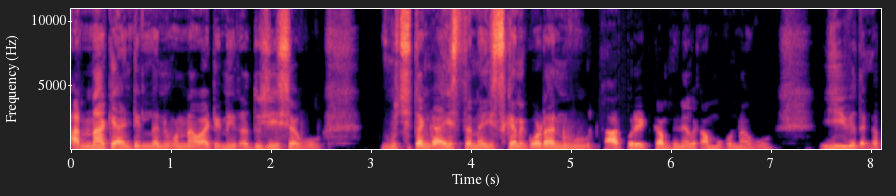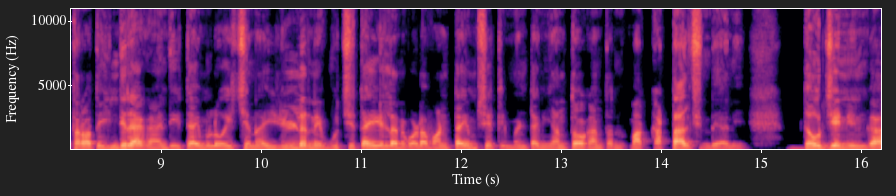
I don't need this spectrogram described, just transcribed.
అన్నా క్యాంటీన్లని ఉన్న వాటిని రద్దు చేశావు. ఉచితంగా ఇస్తున్న ఇసుకను కూడా నువ్వు కార్పొరేట్ కంపెనీలకు అమ్ముకున్నావు. ఈ విధంగా తర్వాత ఇందిరాగాంధీ టైంలో ఇచ్చిన ఇళ్ళని ఉచిత ఇళ్ళను కూడా వన్ టైం సెటిల్మెంట్ అని ఎంతో కొంత మాకు కట్టాల్సిందే అని దౌర్జన్యంగా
